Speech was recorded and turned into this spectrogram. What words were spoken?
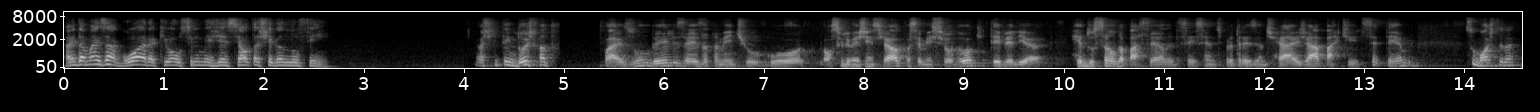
ainda mais agora que o auxílio emergencial está chegando no fim? Acho que tem dois fatores principais. Um deles é exatamente o, o, auxílio emergencial que você mencionou, que teve ali a redução da parcela de 600 para 300 reais já a partir de setembro. Isso mostra,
